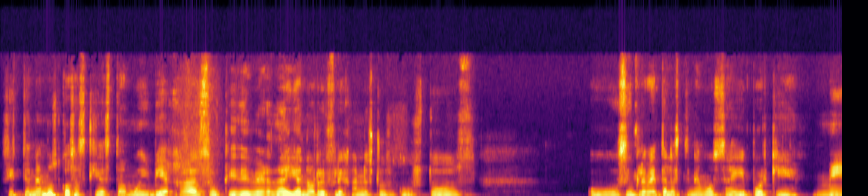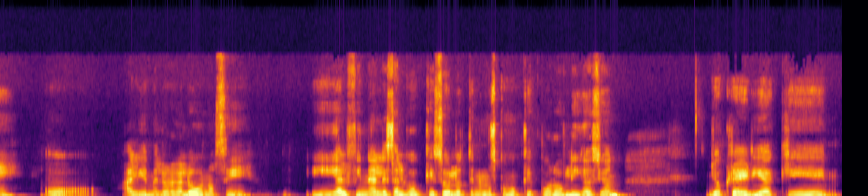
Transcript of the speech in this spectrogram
si tenemos cosas que ya están muy viejas o que de verdad ya no reflejan nuestros gustos o simplemente las tenemos ahí porque me o alguien me lo regaló, no sé, y al final es algo que solo tenemos como que por obligación, yo creería que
